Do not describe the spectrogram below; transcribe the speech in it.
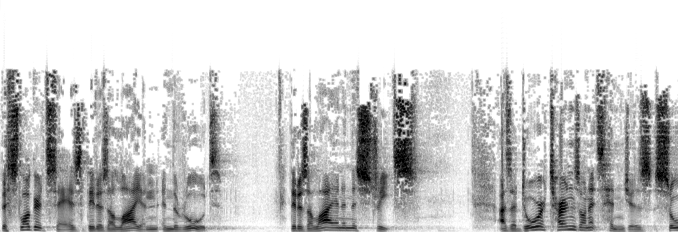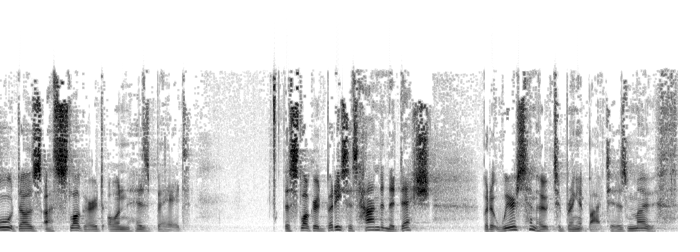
The sluggard says, There is a lion in the road. There is a lion in the streets. As a door turns on its hinges, so does a sluggard on his bed. The sluggard buries his hand in the dish, but it wears him out to bring it back to his mouth.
